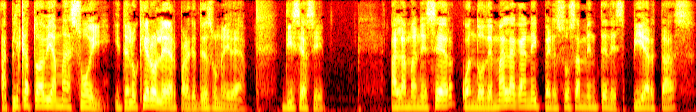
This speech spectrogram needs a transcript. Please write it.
aplica todavía más hoy, y te lo quiero leer para que te des una idea. Dice así, al amanecer, cuando de mala gana y perezosamente despiertas,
